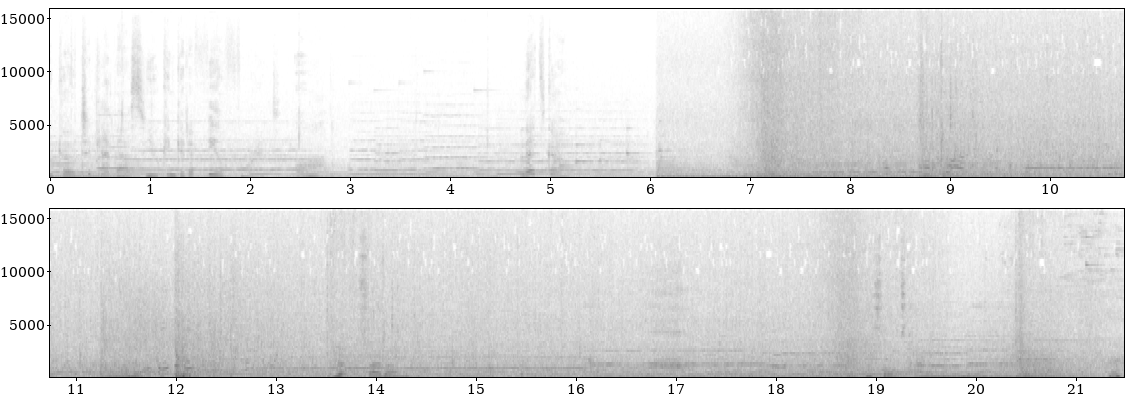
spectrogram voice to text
We'll go together so you can get a feel for it. Let's go. He's so tiny.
